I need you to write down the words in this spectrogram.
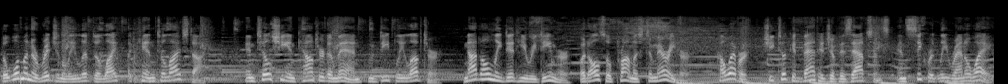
The woman originally lived a life akin to livestock. Until she encountered a man who deeply loved her. Not only did he redeem her but also promised to marry her. However, she took advantage of his absence and secretly ran away.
